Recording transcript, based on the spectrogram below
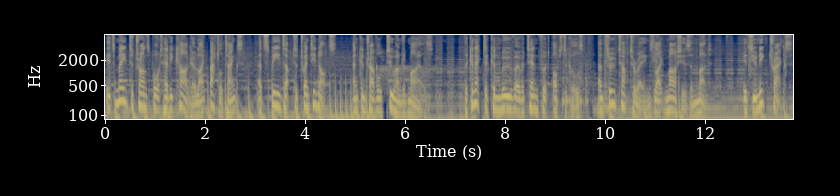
It's made to transport heavy cargo like battle tanks at speeds up to 20 knots and can travel 200 miles. The connector can move over 10-foot obstacles and through tough terrains like marshes and mud. Its unique tracks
